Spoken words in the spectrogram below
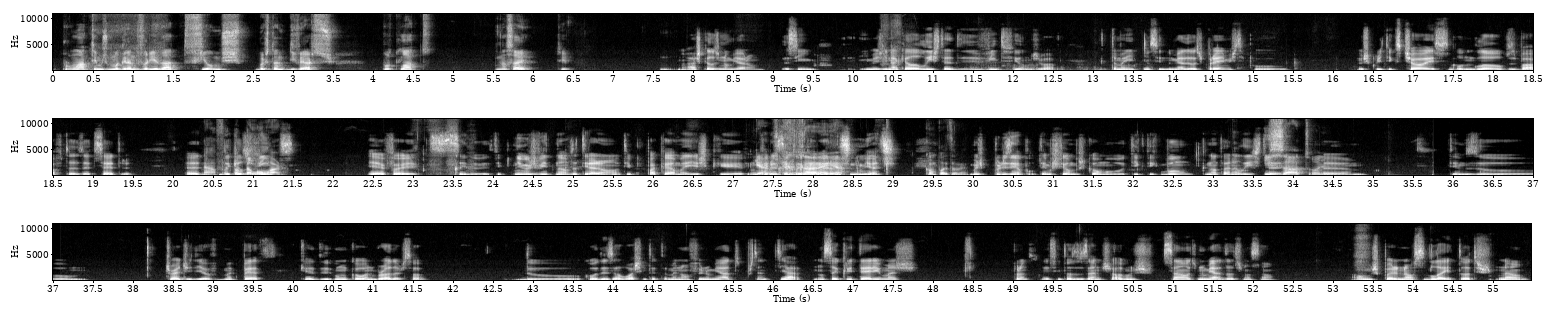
por um lado temos uma grande variedade de filmes bastante diversos, por outro lado, não sei. Tipo, Acho que eles nomearam, assim, imagina aquela lista de 20 filmes, vá, que também tinham sido nomeados aos prémios, tipo os Critics' Choice, Golden Globes, BAFTAs, etc. Uh, Não, foi daqueles papel ao ar. É, foi, sem dúvida. Tipo, tinham os 20 nomes, atiraram tipo, para a cama e os que Yeah, queriam sempre da cama eram yeah. esses nomeados. Completamente. Mas, por exemplo, temos filmes como o Tic Tic Boom, que não está na lista. exato, olha. Um, temos o Tragedy of Macbeth, que é de um Coen Brother só. Do, com o Denzel Washington também não foi nomeado. Portanto, já, não sei o critério, mas pronto, é assim todos os anos. Alguns são, outros nomeados, outros não são. Alguns para nosso deleite, outros não.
